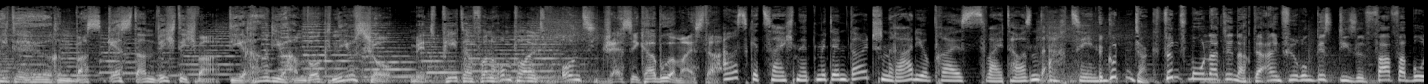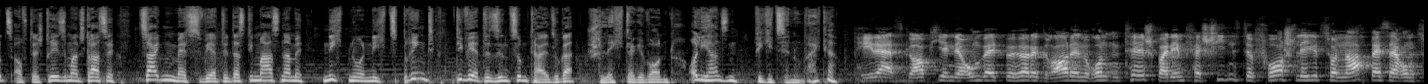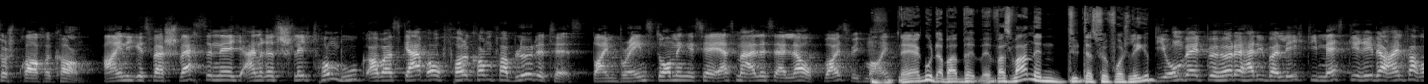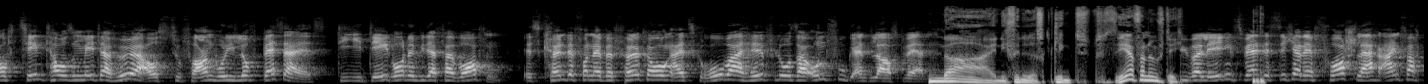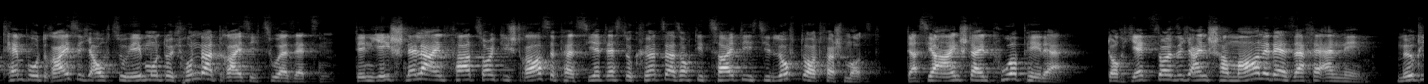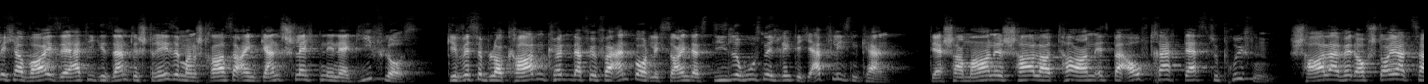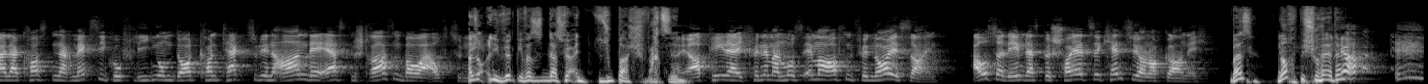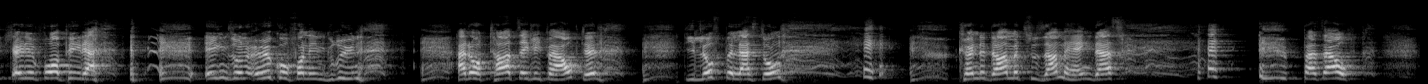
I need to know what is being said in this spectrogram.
Heute hören, was gestern wichtig war. Die Radio Hamburg News Show mit Peter von Rumpold und Jessica Burmeister. Ausgezeichnet mit dem Deutschen Radiopreis 2018. Guten Tag. Fünf Monate nach der Einführung des Dieselfahrverbots auf der Stresemannstraße zeigen Messwerte, dass die Maßnahme nicht nur nichts bringt, die Werte sind zum Teil sogar schlechter geworden. Olli Hansen, wie geht's denn nun weiter? Peter, es gab hier in der Umweltbehörde gerade einen runden Tisch, bei dem verschiedenste Vorschläge zur Nachbesserung zur Sprache kamen. Einiges war schwachsinnig, anderes schlicht Humbug, aber es gab auch vollkommen Verblödetes. Beim Brainstorming ist ja erstmal alles erlaubt, weißt wie ich mein? Naja gut, aber was waren denn das für Vorschläge? Die Umweltbehörde hat überlegt, die Messgeräte einfach auf 10.000 Meter Höhe auszufahren, wo die Luft besser ist. Die Idee wurde wieder verworfen. Es könnte von der Bevölkerung als grober, hilfloser Unfug entlarvt werden. Nein, ich finde, das klingt sehr vernünftig. Überlegenswert ist sicher der Vorschlag, einfach Tempo 30 aufzuheben und durch 130 zu ersetzen. Denn je schneller ein Fahrzeug die Straße passiert, desto kürzer ist auch die Zeit, die es die Luft dort verschmutzt. Das ist ja Einstein pur, Peter. Doch jetzt soll sich ein Schamane der Sache annehmen. Möglicherweise hat die gesamte Stresemannstraße einen ganz schlechten Energiefluss. Gewisse Blockaden könnten dafür verantwortlich sein, dass Dieselruß nicht richtig abfließen kann. Der Schamane Scharlatan ist beauftragt, das zu prüfen. Scharler wird auf Steuerzahlerkosten nach Mexiko fliegen, um dort Kontakt zu den Ahnen der ersten Straßenbauer aufzunehmen. Also Olli, wirklich, was ist denn das für ein super Schwachsinn? Ja, Peter, ich finde, man muss immer offen für Neues sein. Außerdem, das Bescheuertste kennst du ja noch gar nicht. Was? Noch bescheuerter? Ja, stell dir vor, Peter, irgend so ein Öko von den Grünen hat auch tatsächlich behauptet, die Luftbelastung könnte damit zusammenhängen, dass, pass auf,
